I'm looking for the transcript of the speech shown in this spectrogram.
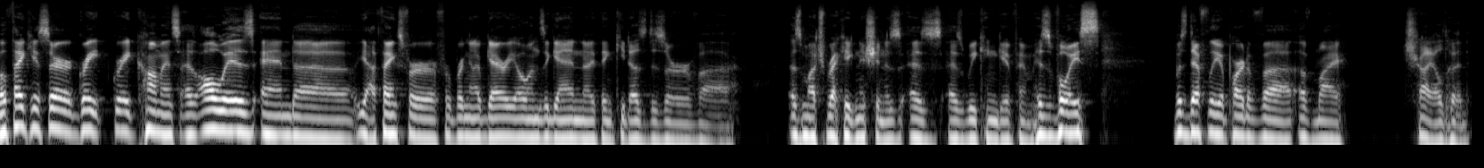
Well, thank you, sir. Great, great comments as always, and uh, yeah, thanks for for bringing up Gary Owens again. I think he does deserve uh, as much recognition as as as we can give him. His voice was definitely a part of uh, of my childhood.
